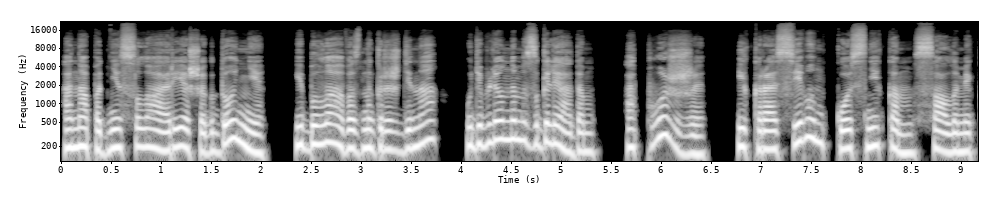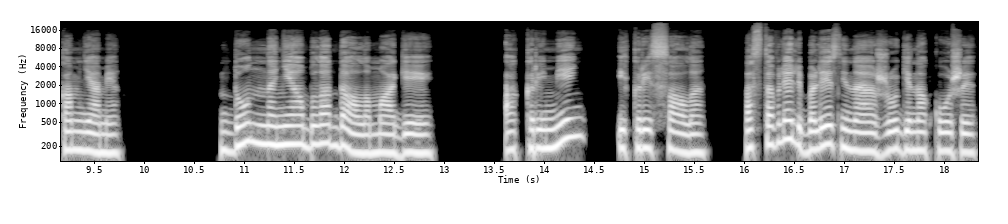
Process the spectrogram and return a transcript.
она поднесла орешек Донни и была вознаграждена удивленным взглядом, а позже и красивым костником с алыми камнями. Донна не обладала магией, а кремень и кресало оставляли болезненные ожоги на коже,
